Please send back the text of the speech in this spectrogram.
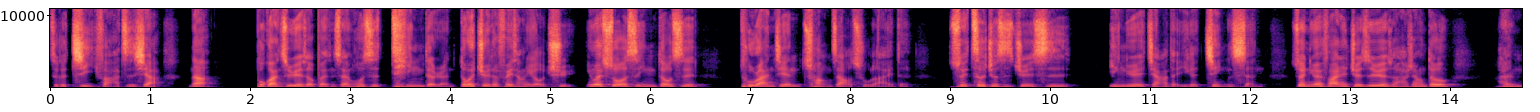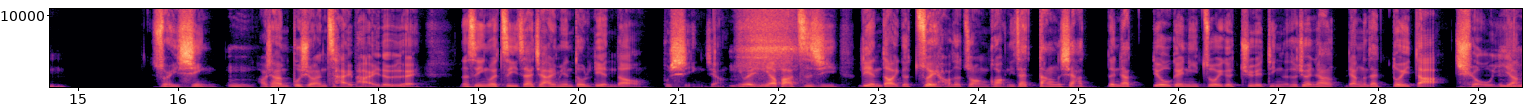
这个技法之下，那。不管是乐手本身，或是听的人，都会觉得非常有趣，因为所有事情都是突然间创造出来的，所以这就是爵士音乐家的一个精神。所以你会发现，爵士乐手好像都很随性，嗯，好像很不喜欢彩排，对不对？那是因为自己在家里面都练到。不行，这样，因为你要把自己练到一个最好的状况。你在当下，人家丢给你做一个决定的时候，就很像两个人在对打球一样，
